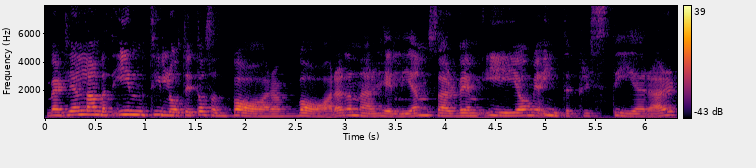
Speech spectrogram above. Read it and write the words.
verkligen landat in och tillåtit oss att bara vara den här helgen. Så här, vem är jag om jag inte presterar?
